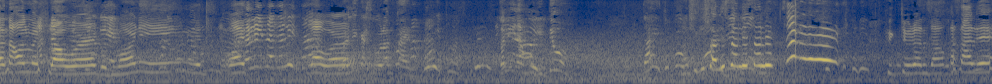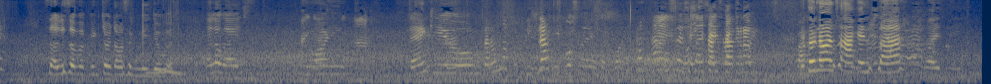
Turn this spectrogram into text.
Sana all my flower. Good morning. With white Dali na, dali na. flower. Dali kasi walang time. Dali na mo dito. Dahil ito po. Sige, sali, sali, sali. Sali! Picturean daw. Kasali. Sali sa picture tapos nag-video. Hello guys. Good morning. Ah. Thank you. Taro na, bigla. I-post na yung sa. Sa Instagram. Ito naman sa akin sa YT.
